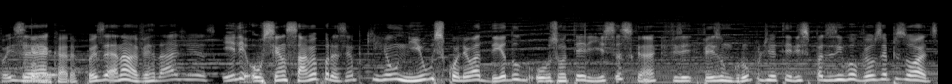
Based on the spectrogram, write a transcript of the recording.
Pois é, cara. Pois é, não, é verdade isso. Ele, o Sam Simon, por exemplo, que reuniu, escolheu a dedo os roteiristas, né? Que fez, fez um grupo de roteiristas para desenvolver os episódios.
